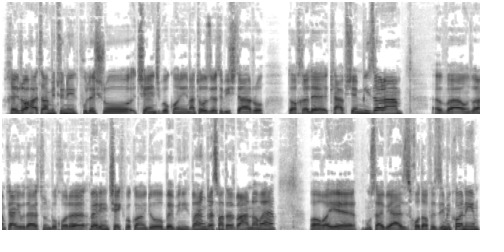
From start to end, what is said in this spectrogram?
خیلی راحت هم می‌تونید پولش رو change بکنید. من توضیحات بیشتر رو داخل caption می‌ذارم و امیدوارم که اگه به دردتون بخوره برین چک بکنید و ببینید. با این قسمت از برنامه با آقای موسوی عزیز خدافظی می‌کنیم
